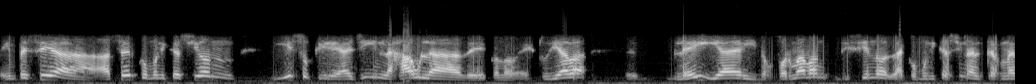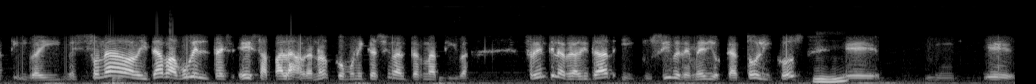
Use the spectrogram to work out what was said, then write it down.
empecé a hacer comunicación y eso que allí en las aulas de cuando estudiaba eh, leía y nos formaban diciendo la comunicación alternativa y me sonaba y daba vuelta esa palabra, ¿no? Comunicación alternativa. Frente a la realidad, inclusive de medios católicos, eh, eh,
